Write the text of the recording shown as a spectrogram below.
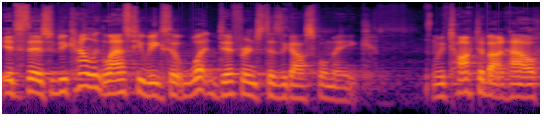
it's this. We've kind of looked the last few weeks at what difference does the gospel make? And we've talked about how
